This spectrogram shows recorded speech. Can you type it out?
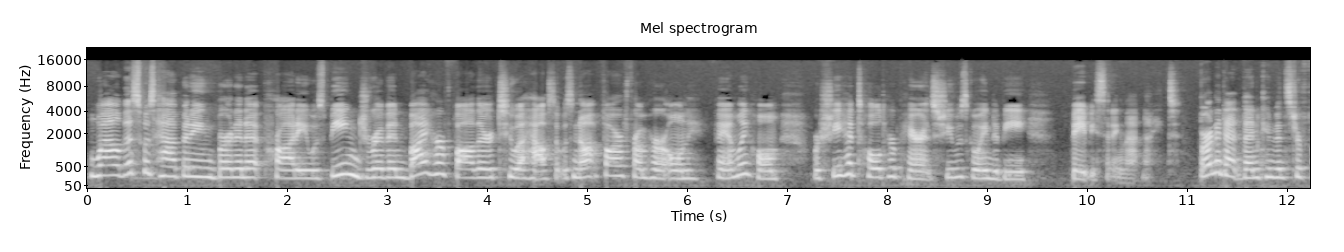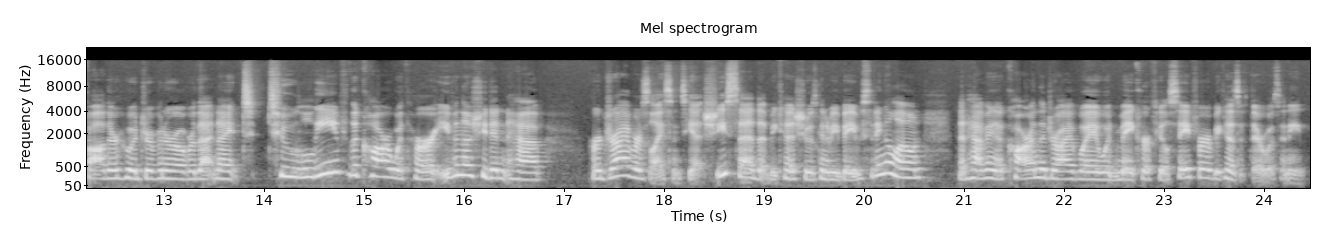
While this was happening, Bernadette Protti was being driven by her father to a house that was not far from her own family home where she had told her parents she was going to be babysitting that night. Bernadette then convinced her father, who had driven her over that night, to leave the car with her even though she didn't have her driver's license yet. She said that because she was going to be babysitting alone, that having a car in the driveway would make her feel safer because if there was any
